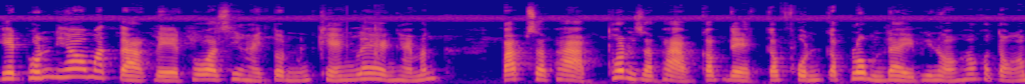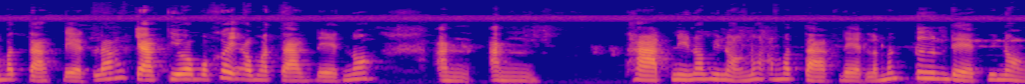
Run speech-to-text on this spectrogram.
เหตุผลที่เฮามาตากแดดเพราะว่าสิให้ต้นมันแข็งแรงให้มันปรับสภาพทนสภาพกับแดดกับฝนกับลมได้พี่น้องเฮาก็ต้องเอามาตากแดดหลังจากที่ว่าบ่เคยเอามาตากแดดเนาะอันอันถาดนี่เนาะพี่น้องเนาะเอามาตากแดดแล้วมันตื่นแดดพี่น้อง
